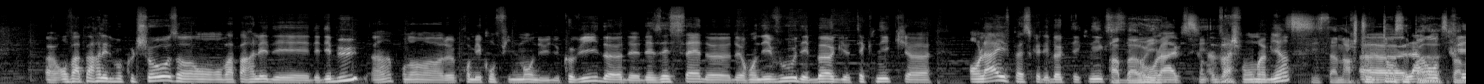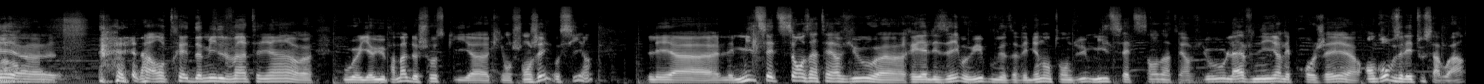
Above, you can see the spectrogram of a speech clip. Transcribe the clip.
Euh, on va parler de beaucoup de choses. On, va parler des, des débuts hein, pendant le premier confinement du, du Covid, euh, des, des essais de, de rendez-vous, des bugs techniques euh, en live, parce que les bugs techniques, si Ah bah oui. en live, c'est vachement moins bien. Si ça marche tout le temps, Euh, c'est la pas, rentrée, marrant. euh, la rentrée 2021, euh, où il y a eu pas mal de choses qui, euh, qui ont changé aussi. hein. Les, euh, les 1700 interviews euh, réalisées, oui, vous avez bien entendu, 1700 interviews, l'avenir, les projets. euh, en gros, vous allez tout savoir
